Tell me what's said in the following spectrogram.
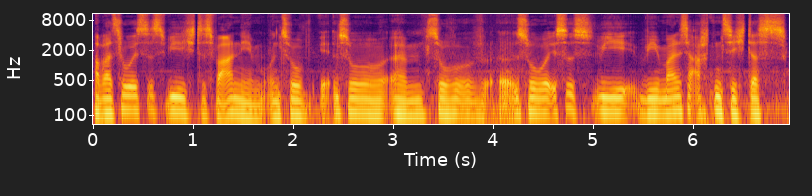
aber so ist es, wie ich das wahrnehme. Und so, so, ähm, so, so ist es, wie, wie meines Erachtens sich das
